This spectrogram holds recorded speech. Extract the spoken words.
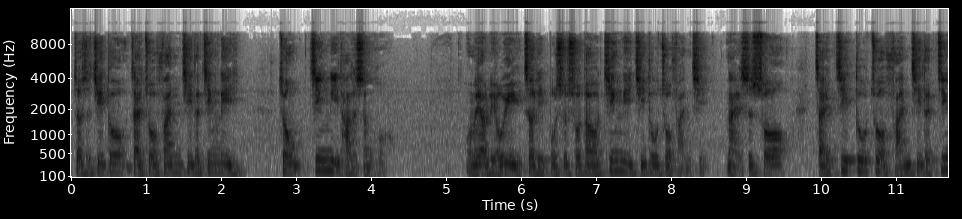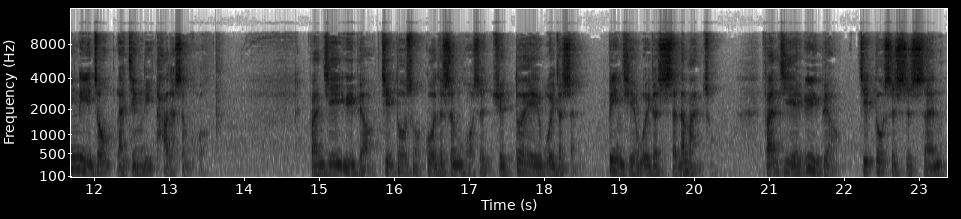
这是基督在做翻祭的经历中经历他的生活。我们要留意，这里不是说到经历基督做翻祭，乃是说在基督做凡祭的经历中来经历他的生活。凡祭预表基督所过的生活是绝对为着神，并且为着神的满足。凡祭也预表基督是使神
